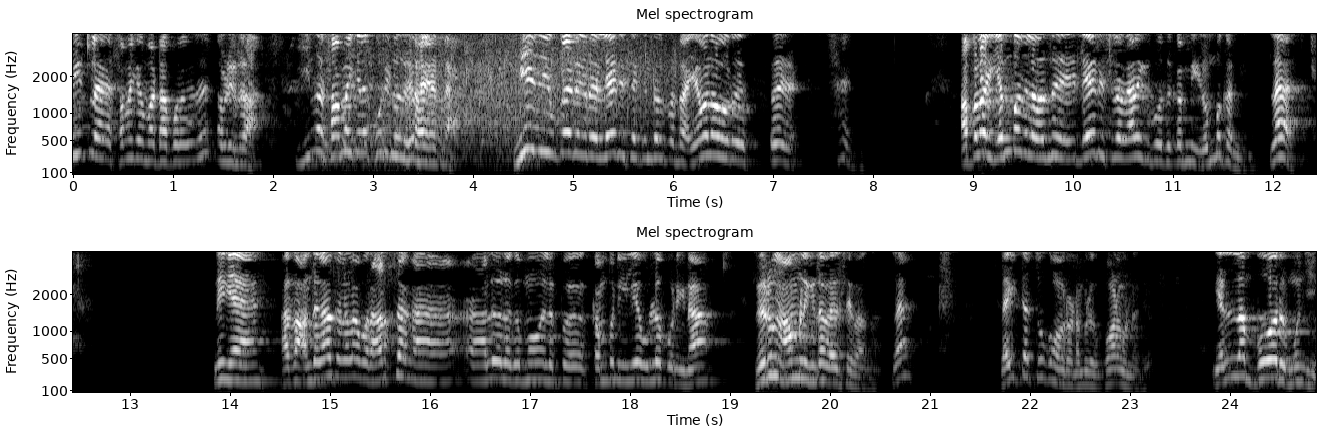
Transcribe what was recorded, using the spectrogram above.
வீட்டில் சமைக்க மாட்டா போல இருக்குது? அப்படின்றா. இவன் சமைக்கல கூட்டிகிட்டு வந்துக்கிறா என்ன? மீதி உட்காந்துக்கிற லேடிஸை கிண்டல் பண்ணுறா எவ்வளோ ஒரு சரி. அப்போல்லாம் எண்பதுல வந்து லேடிஸில் வேலைக்கு போகிறது கம்மி ரொம்ப கம்மி. இல்லை? நீங்கள் அப்போ அந்த காலத்துலலாம் ஒரு அரசாங்க அலுவலகமோ இல்லை இப்போ கம்பெனிலேயே உள்ளே போனீங்கன்னா வெறும் ஆம்பளைங்க தான் வேலை செய்வாங்க. இல்லை? லைட்டாக தூக்கம் வரும் நம்மளுக்கு போனவனுக்கு எல்லாம் போரு மூஞ்சி.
